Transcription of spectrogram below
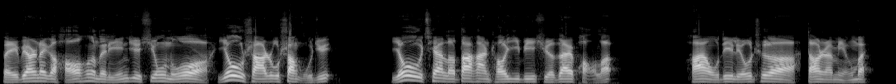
北边那个豪横的邻居匈奴又杀入上古郡，又欠了大汉朝一笔血债跑了。汉武帝刘彻当然明白，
